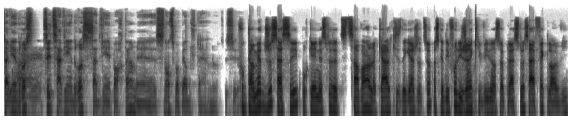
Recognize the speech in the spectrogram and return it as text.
ça viendra, Ouais. tu sais, ça viendra si ça devient important, mais sinon tu vas perdre du temps. Tu Faut que t'en mettes juste assez pour qu'il y ait une espèce de petite saveur locale qui se dégage de ça, parce que des fois, les gens qui vivent dans ce place-là, ça affecte leur vie.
